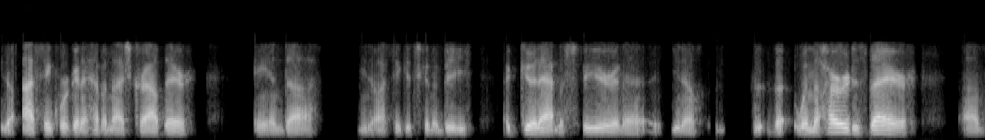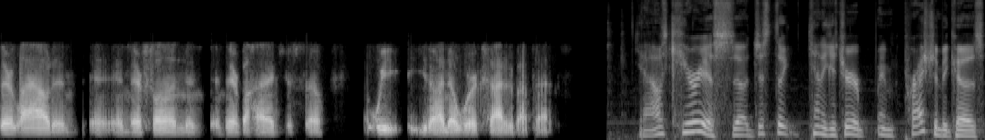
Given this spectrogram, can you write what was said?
you know, I think we're going to have a nice crowd there, and uh, you know, I think it's going to be a good atmosphere, and a you know, the, the, when the herd is there uh, they're loud and, and they're fun and, and they're behind you. So we, you know, I know we're excited about that. Yeah, I was curious uh, just to kind of get your impression because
